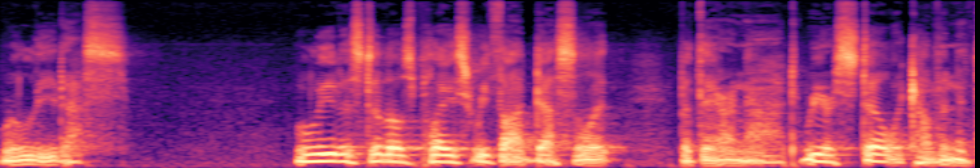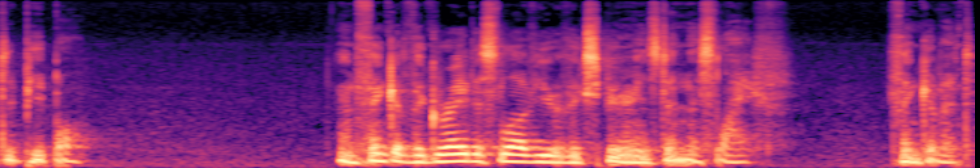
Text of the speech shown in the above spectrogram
will lead us. Will lead us to those places we thought desolate, but they are not. We are still a covenanted people. And think of the greatest love you have experienced in this life. Think of it.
